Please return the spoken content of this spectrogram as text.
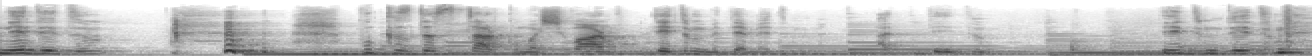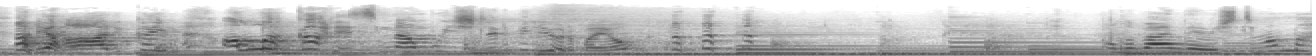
ne dedim? Bu kızda star kumaşı var mı? Dedim mi demedim mi? Hadi dedim. Dedim dedim. Ay harikayım. Allah kahretsin ben bu işleri biliyorum ayol. onu ben demiştim ama.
